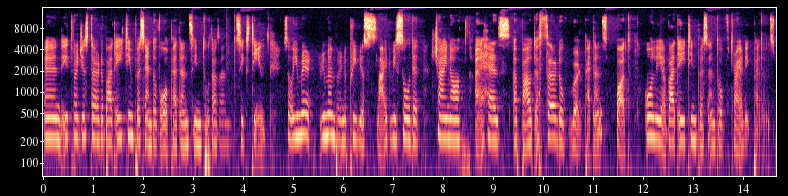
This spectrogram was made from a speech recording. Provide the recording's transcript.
And it registered about 18% of all patents in 2016. So you may remember in the previous slide, we saw that China uh, has about a third of world patents, but only about 18% of triadic patents.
